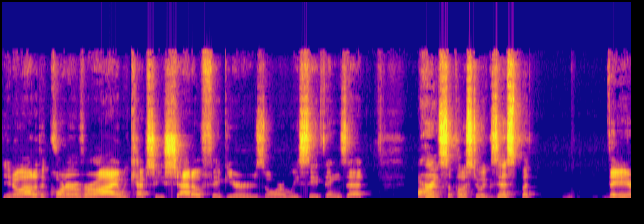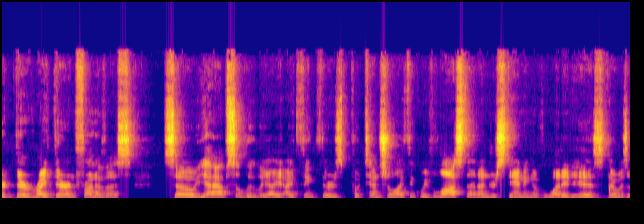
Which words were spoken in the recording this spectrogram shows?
you know, out of the corner of our eye, we catch these shadow figures or we see things that aren't supposed to exist, but they're they're right there in front of us. So yeah, absolutely. I, I think there's potential. I think we've lost that understanding of what it is. There was a,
